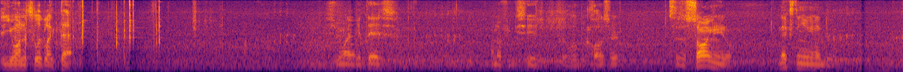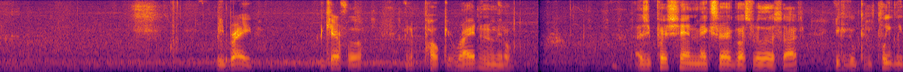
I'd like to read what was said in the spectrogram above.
You want it to look like that. So you want to get this. I don't know if you can see it a little bit closer. This is a sewing needle. Next thing you're going to do. Be brave. Be careful. You're going to poke it right in the middle. As you push in, make sure it goes through the other side. You can completely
